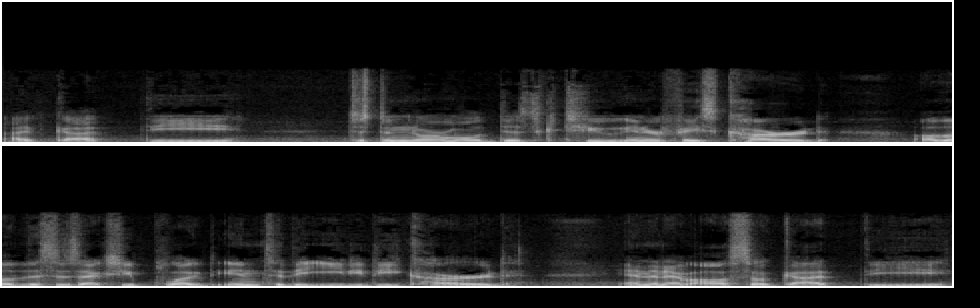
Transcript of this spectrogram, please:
I've got the just a normal disk 2 interface card, although this is actually plugged into the EDD card. And then I've also got the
